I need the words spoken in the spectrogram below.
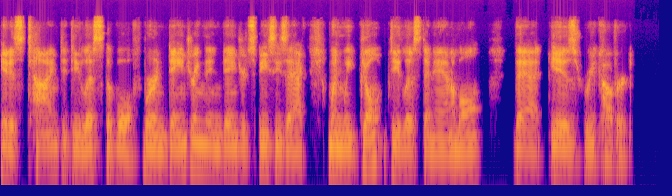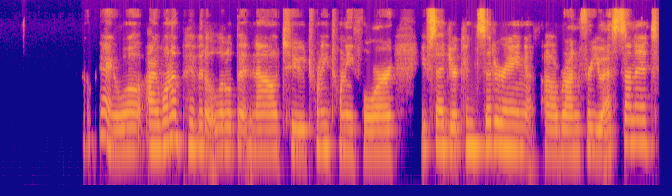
it is time to delist the wolf. We're endangering the Endangered Species Act when we don't delist an animal that is recovered. Okay, well, I want to pivot a little bit now to 2024. You've said you're considering a run for US Senate.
